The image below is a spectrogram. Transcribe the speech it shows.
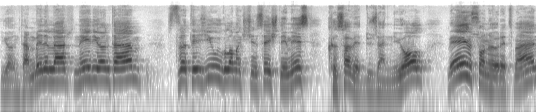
yöntem belirler. Neydi yöntem? Stratejiyi uygulamak için seçtiğimiz kısa ve düzenli yol ve en son öğretmen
